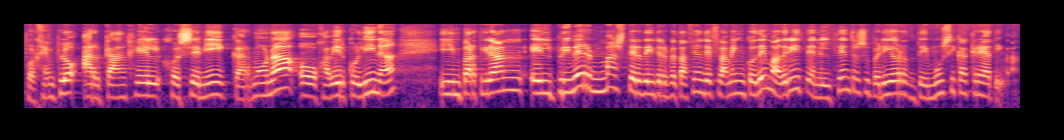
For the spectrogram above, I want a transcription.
Por ejemplo, Arcángel Josemí Carmona o Javier Colina impartirán el primer máster de interpretación de flamenco de Madrid en el Centro Superior de Música Creativa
